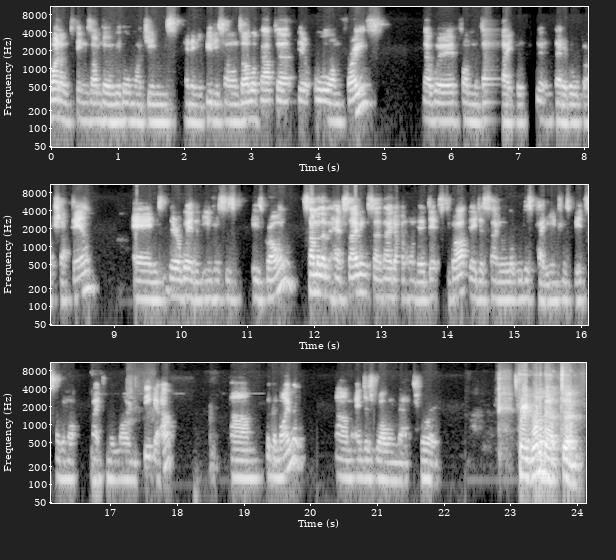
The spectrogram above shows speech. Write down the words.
one of the things I'm doing with all my gyms and any beauty salons I look after, they're all on freeze. They were from the that, that it all got shut down. And they're aware that the interest is, is growing. Some of them have savings, so they don't want their debts to go up. They're just saying, look, we'll just pay the interest bit so we're not making the loan bigger um, for the moment um, and just rolling that through. Frank, what about um,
